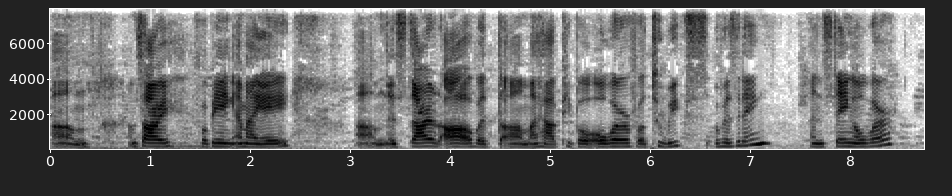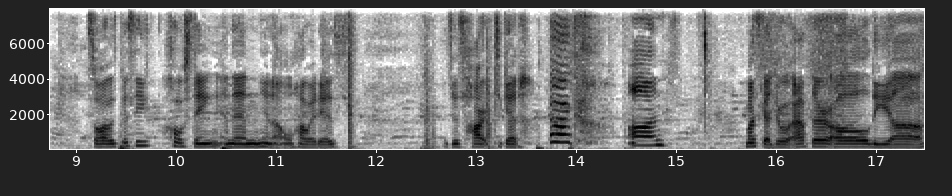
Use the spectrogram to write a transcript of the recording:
Um, I'm sorry for being MIA. Um, it started off with um, I had people over for two weeks visiting and staying over. So I was busy hosting and then you know how it is. It's just hard to get back on my schedule after all the uh,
